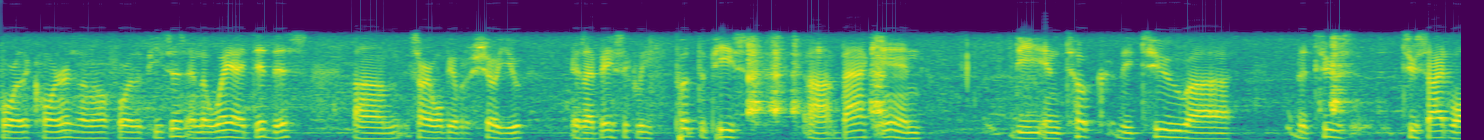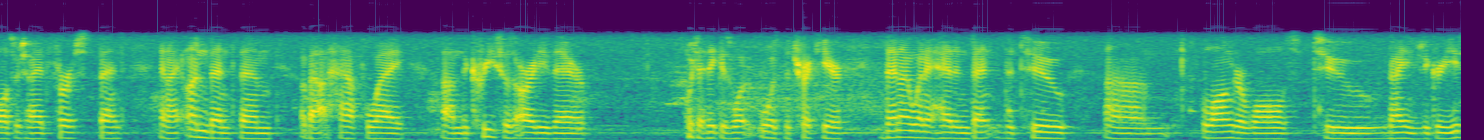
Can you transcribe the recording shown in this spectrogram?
four of the corners, on all four of the pieces, and the way I did this, um, sorry I won't be able to show you, is I basically put the piece uh, back in the and took the two uh, the two two sidewalls which I had first bent and I unbent them about halfway. Um, the crease was already there, which I think is what was the trick here. Then I went ahead and bent the two um, longer walls to 90 degrees,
